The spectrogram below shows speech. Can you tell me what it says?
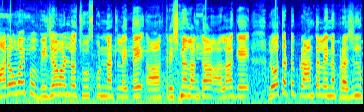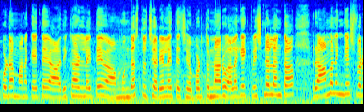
మరోవైపు విజయవాడలో చూసుకున్నట్లయితే కృష్ణలంక అలాగే లోతట్టు ప్రాంతాలైన ప్రజలను కూడా మనకైతే అధికారులు అయితే ముందస్తు చర్యలు అయితే చేపడుతున్నారు. అలాగే కృష్ణలంక రామలింగేశ్వర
